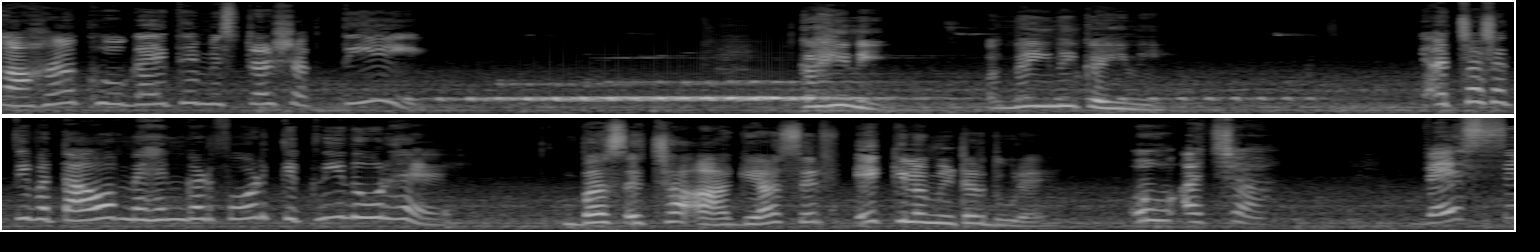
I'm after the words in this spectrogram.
कहाँ खो गए थे मिस्टर शक्ति? कहीं नहीं नहीं नहीं कहीं नहीं। अच्छा शक्ति बताओ मेहनगढ़ फोर्ट कितनी दूर है? बस इच्छा आ गया सिर्फ़ एक किलोमीटर दूर है। ओह अच्छा। वैसे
